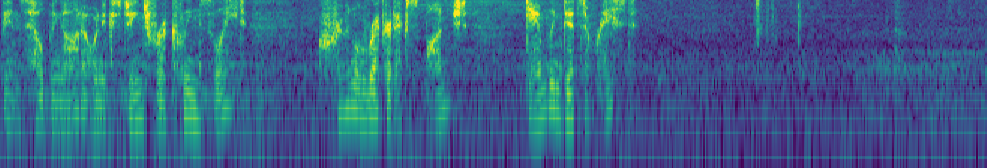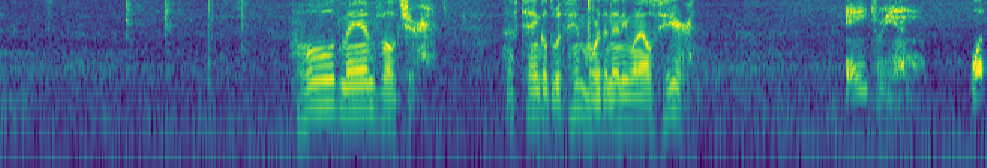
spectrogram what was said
Scorpion's helping Otto in exchange for a clean slate. Criminal record expunged? Gambling debts erased? Old man Vulture. I've tangled with him more than anyone else here. Adrian, what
